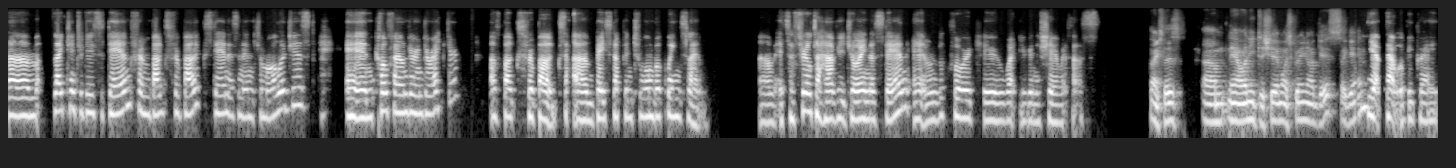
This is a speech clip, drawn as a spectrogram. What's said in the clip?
Um, I'd like to introduce Dan from Bugs for Bugs. Dan is an entomologist and co-founder and director of Bugs for Bugs, um, based up in Toowoomba, Queensland. Um, it's a thrill to have you join us, Dan, and look forward to what you're going to share with us. Thanks, Liz. Um, now I need to share my screen, I guess, again. Yep, that would be great.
